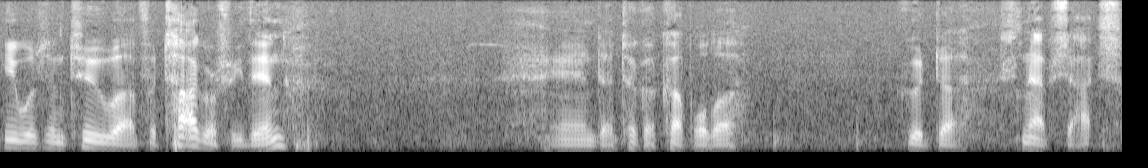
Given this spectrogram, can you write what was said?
he was into uh, photography then and uh, took a couple of good uh, snapshots.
